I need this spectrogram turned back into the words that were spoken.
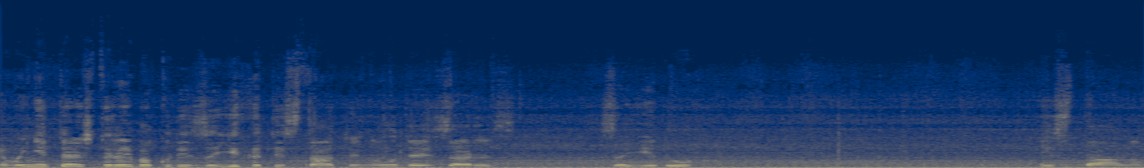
і мені теж треба кудись заїхати стати. Ну, десь зараз заїду і стану.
